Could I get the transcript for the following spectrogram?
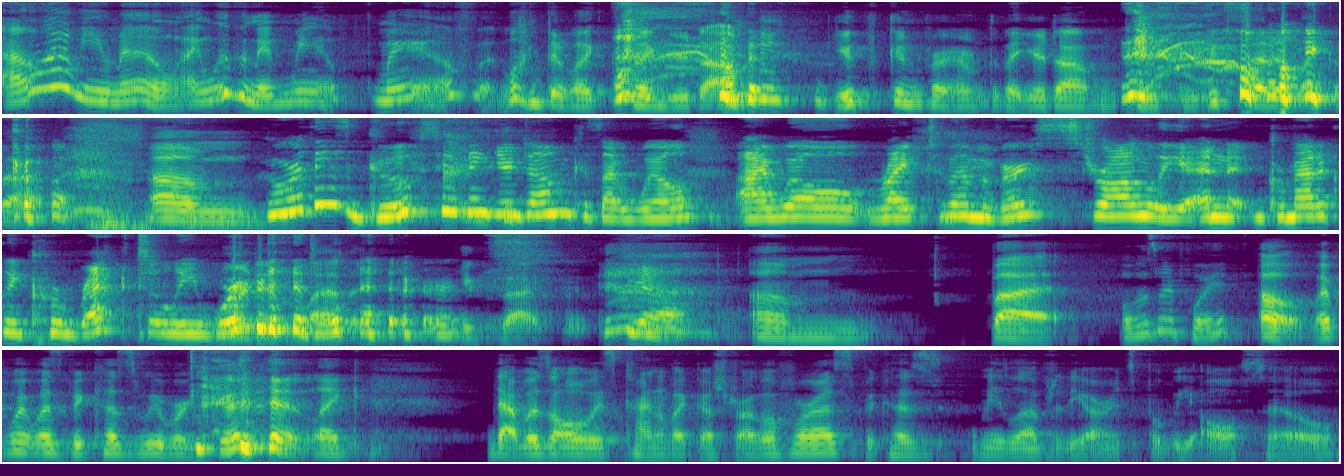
I'll have you know, I was in advanced math, and like they're like, so you're dumb. You've confirmed that you're dumb. You said Oh my like that. Um, Who are these goofs who think you're dumb? Because I will, I will write to them a very strongly and grammatically correctly worded, Worded letter. letter. exactly. Yeah. Um, but what was my point? Oh, my point was because we were good at like that was always kind of like a struggle for us because we loved the arts, but we also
